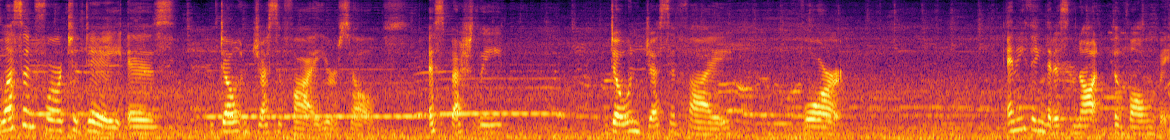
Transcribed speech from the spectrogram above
Lesson for today is don't justify yourselves, especially don't justify for anything that is not evolving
